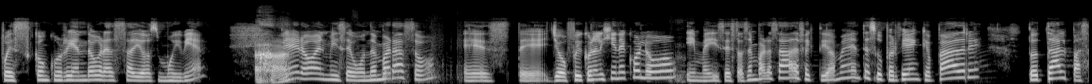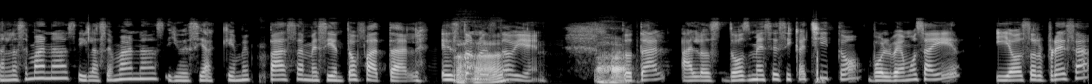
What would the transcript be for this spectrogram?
pues concurriendo, gracias a Dios, muy bien. Pero en mi segundo embarazo, este, yo fui con el ginecólogo y me dice, ¿estás embarazada? Efectivamente, súper bien, qué padre. Total, pasan las semanas y las semanas y yo decía, ¿qué me pasa? Me siento fatal. Esto no está bien. Total, a los dos meses y cachito, volvemos a ir y oh sorpresa,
